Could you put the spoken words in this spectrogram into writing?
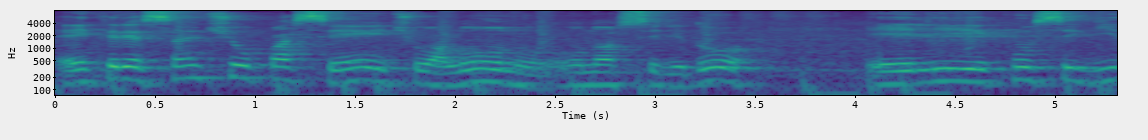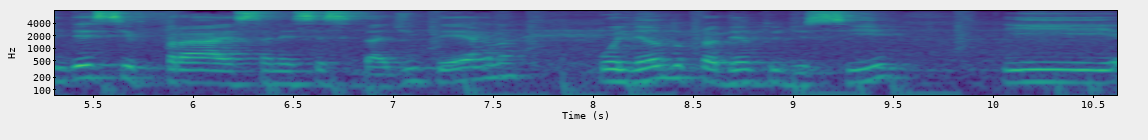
é interessante o paciente, o aluno, o nosso seguidor, ele conseguir decifrar essa necessidade interna, olhando para dentro de si e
